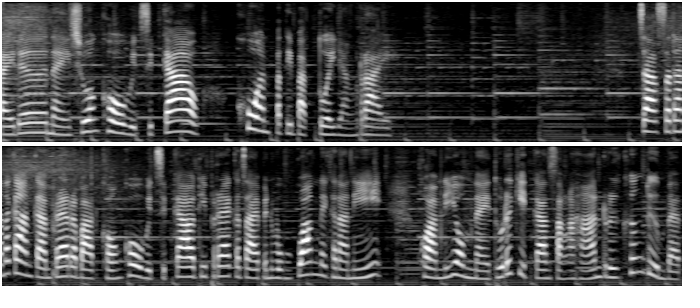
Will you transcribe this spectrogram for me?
ไรเดอร์ในช่วงโควิด -19 ควรปฏิบัติตัวอย่างไร จากสถานการณ์การแพร่ระบาดของโควิด -19 ที่แพร่กระจายเป็นวงกว้างในขณะนี้ ความนิยมในธุรกิจการสั่งอาหารหรือเครื่องดื่มแบบ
